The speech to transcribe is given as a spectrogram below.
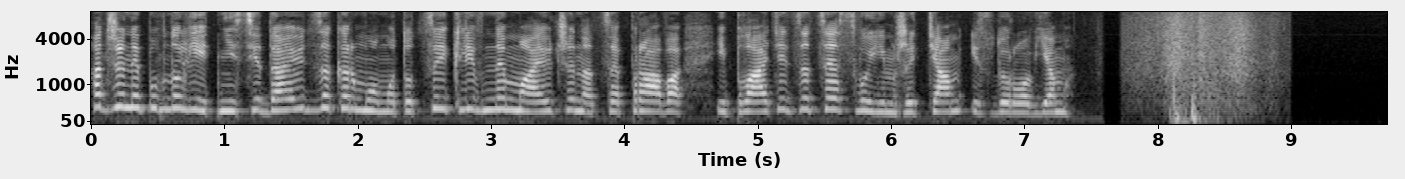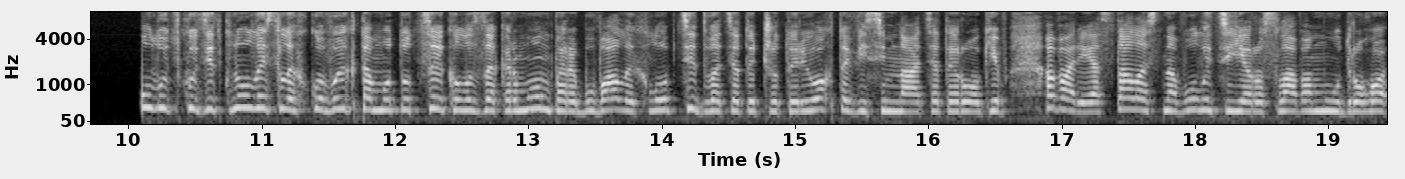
адже неповнолітні сідають за кермо мотоциклів, не маючи на це права, і платять за це своїм життям і здоров'ям. У Луцьку зіткнулись легковик та мотоцикл. За кермом перебували хлопці 24 та 18 років. Аварія сталася на вулиці Ярослава Мудрого.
